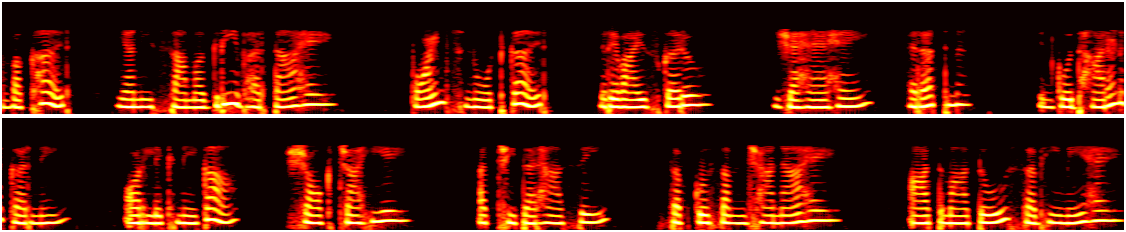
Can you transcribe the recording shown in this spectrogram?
वखर यानी सामग्री भरता है। पॉइंट्स नोट कर रिवाइज करो। यह है रत्न। इनको धारण करने और लिखने का शौक चाहिए। अच्छी तरह से सबको समझाना है। आत्मा तो सभी में है।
